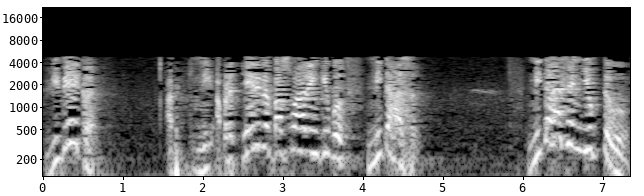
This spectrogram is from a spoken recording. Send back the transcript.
විවේක. අපි අපිට තේරෙන බස් වහලින් කිව්වොත් නිදහස. නිදහසෙන් යුක්ත වූ.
